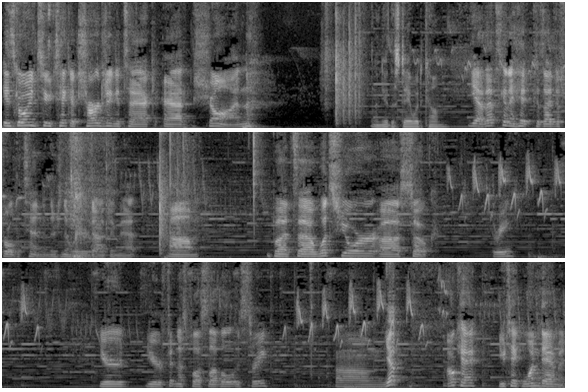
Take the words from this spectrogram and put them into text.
is going to take a charging attack at Sean. I knew this day would come. Yeah, that's going to hit because I just rolled a 10 and there's no way you're dodging that. Um, but uh, what's your uh, soak? Three. Your your fitness plus level is 3? Um. Yep. Okay. You take 1 damage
